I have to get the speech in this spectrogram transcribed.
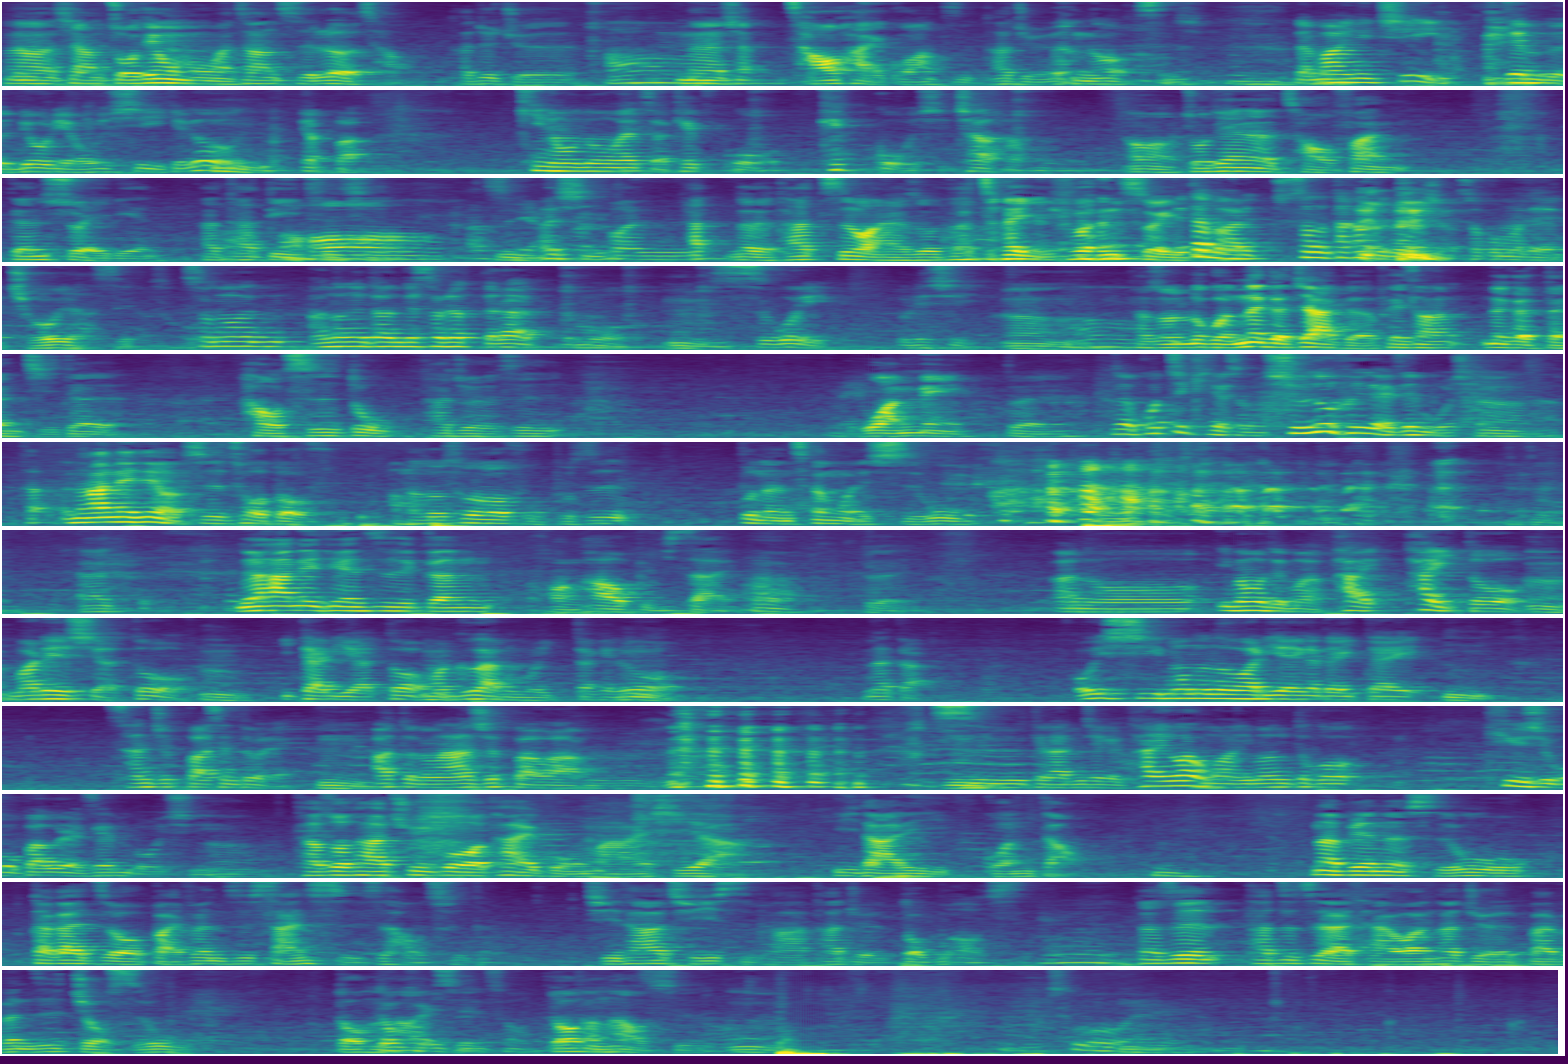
那像昨天我们晚上吃热炒，他就觉得哦，那像炒海瓜子，他觉得很好吃。那毎日全部料理は美味しいけど、やっぱ昨日のやつは結構結構美味しいチャーハン。啊，昨天的炒饭。”跟水莲，他他第一次吃，他喜欢他，对，他吃完还说，他这一份 水莲，对，他如果那个价格，配上那个等格，的，好吃度，他所得是完美。以，所以，所以，所以，所以，所以，所以，所以，所以，所以，所以，所以，所以，所以，所以，所以，所以，不能称为食物。因 为他那天是跟黄浩比赛，对。あの今まで、まあ、タイタイと、マレーシアと、イタリアと、まあ、グアムも行ったけど、なんか美味しいものの割合が大体、うん、30%ぐらい、うん、あと70%は、うん、普通って感じだけど、台湾は今のところ95%ぐらい全部美味しい、うん他说他去过泰国、马来西亚、意大利、关岛，嗯，那边的食物大概只有百分之三十是好吃的，其他七十八他觉得都不好吃。嗯，但是他这次来台湾，他觉得百分之九十五都很好吃，都很好吃。嗯，不错哎。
